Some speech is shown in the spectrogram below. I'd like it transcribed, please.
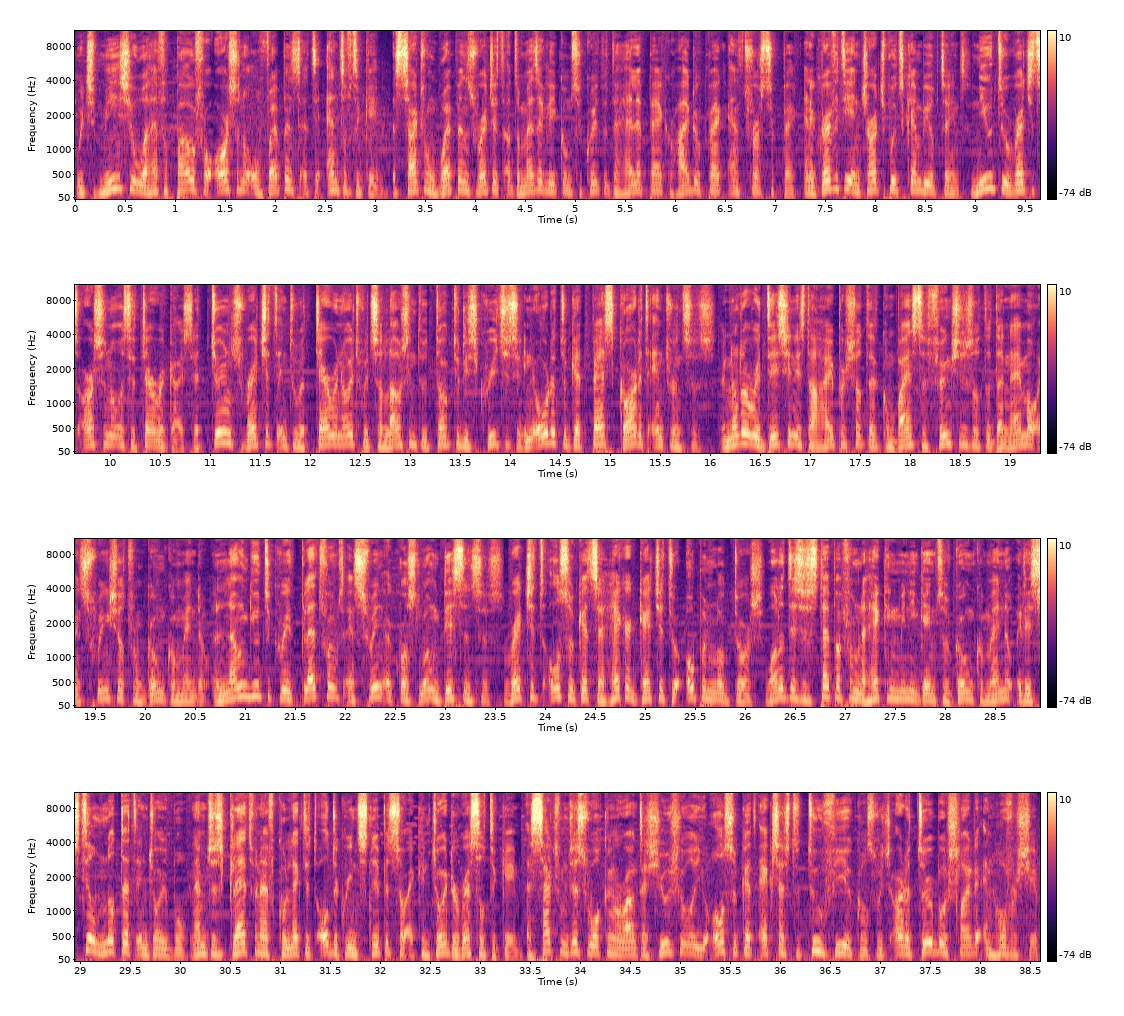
Which means you will have a powerful arsenal of weapons at the end of the game. Aside from weapons Ratchet automatically comes equipped with the Helipack, Hydro Pack and Thruster Pack. And the Gravity and Charge Boots can be obtained. New to Ratchet's arsenal is the Tyhrra-Guise that turns Ratchet into a Tyhrranoid which allows him to talk to these creatures in order to get past guarded entrances. Another addition is the Hypershot that combines the functions of the Dynamo and Swing Shot from Going Commando, allowing you to create platforms and swing across long distances. Ratchet also gets a hacker gadget to open locked doors. While it is a step up from the hacking mini games of Going Commando, it is still not that enjoyable. And I'm just glad when I've collected all the green snippets so I can enjoy the rest of the game. Aside from just walking around as usual, you also get access to two vehicles, which are the Turbo Slider and Hover Ship.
